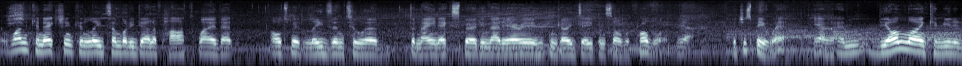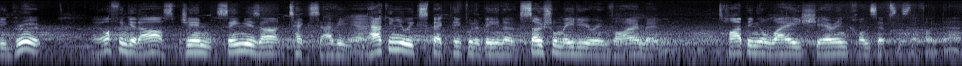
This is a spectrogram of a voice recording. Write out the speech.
One connection can lead somebody down a pathway that ultimately leads them to a domain expert in that area who can go deep and solve a problem. Yeah. But just be aware. Yeah. And the online community group, I often get asked, Jim, seniors aren't tech savvy. Yeah. How can you expect people to be in a social media environment, typing away, sharing concepts and stuff like that?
